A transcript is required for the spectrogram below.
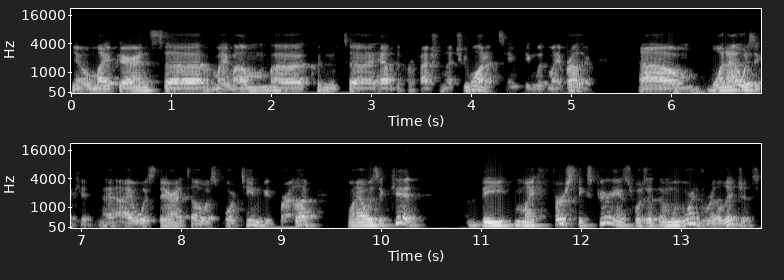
You know, my parents, uh, my mom uh, couldn't uh, have the profession that she wanted. Same thing with my brother um, when I was a kid. I was there until I was 14 before I left. When I was a kid, the my first experience was that, and we weren't religious.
